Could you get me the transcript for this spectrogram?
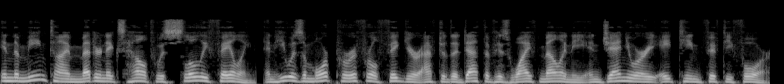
In the meantime Metternich's health was slowly failing, and he was a more peripheral figure after the death of his wife Melanie in January 1854.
